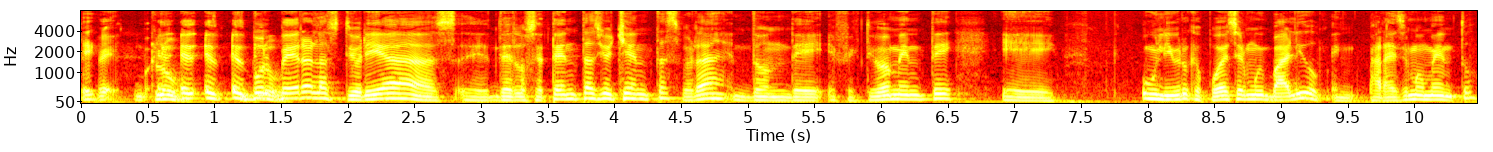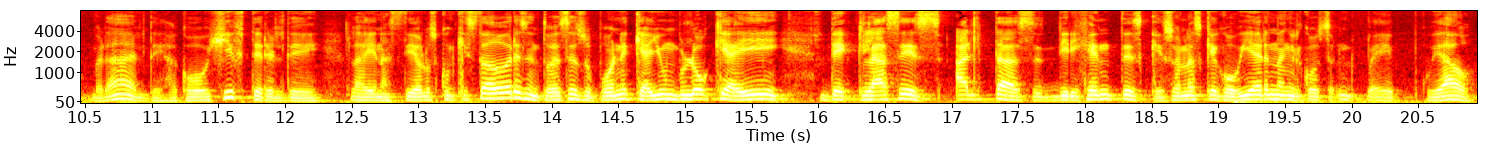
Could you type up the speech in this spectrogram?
eh, eh, es, volver a las teorías de los 70s y 80s, ¿verdad? Donde efectivamente un libro que puede ser muy válido para ese momento, ¿verdad? El de Jacobo Schifter, el de La dinastía de los conquistadores. Entonces se supone que hay un bloque ahí de clases altas, dirigentes, que son las que gobiernan el... cuidado.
